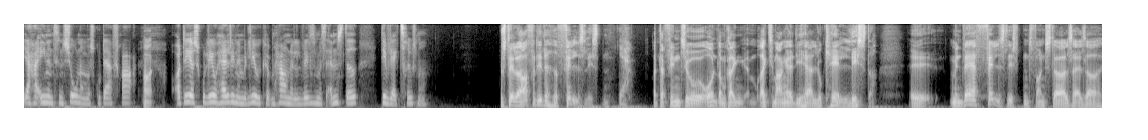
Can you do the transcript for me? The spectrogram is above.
Jeg har ingen intention om at skulle derfra. Nej. Og det at skulle leve halvdelen af mit liv i København eller hvilket som helst andet sted, det vil jeg ikke trives med. Du stiller op for det, der hedder fælleslisten. Ja. Og der findes jo rundt omkring rigtig mange af de her lokale lister. Øh, men hvad er fælleslisten for en størrelse? Altså,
